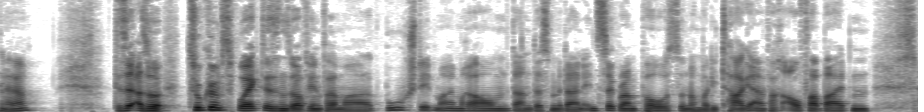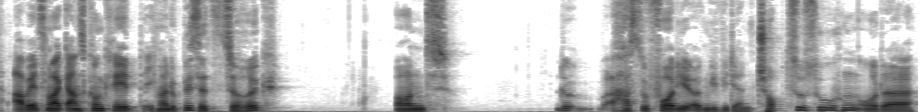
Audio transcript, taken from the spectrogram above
ja. ja. Das, also Zukunftsprojekte sind so auf jeden Fall mal, Buch steht mal im Raum, dann das mit deinen Instagram-Posts und nochmal die Tage einfach aufarbeiten. Aber jetzt mal ganz konkret, ich meine, du bist jetzt zurück und du, hast du vor, dir irgendwie wieder einen Job zu suchen oder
